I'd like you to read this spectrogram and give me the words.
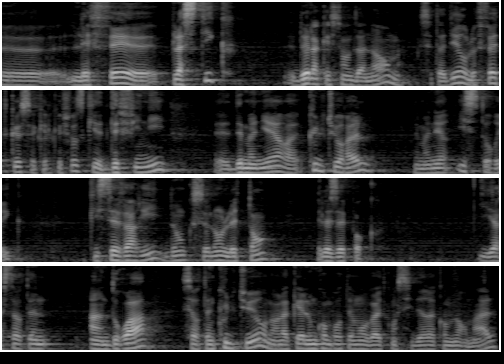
euh, l'effet plastique de la question de la norme, c'est-à-dire le fait que c'est quelque chose qui est défini euh, de manière culturelle, de manière historique, qui se varie donc selon les temps et les époques. Il y a certains, un droit, certaines cultures dans lesquelles un comportement va être considéré comme normal,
